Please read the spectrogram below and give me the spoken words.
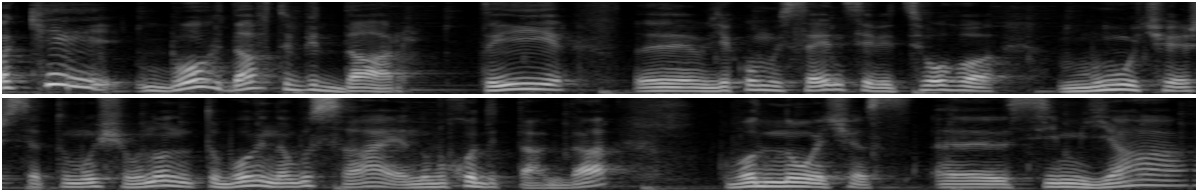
Окей, Бог дав тобі дар. Ти е, в якомусь сенсі від цього мучаєшся, тому що воно над тобою нависає. Ну, виходить так, да? Водночас е, сім'я,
